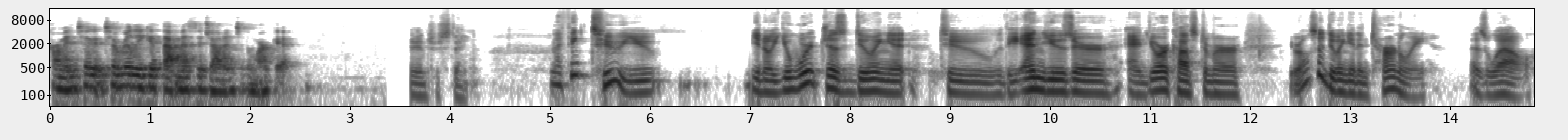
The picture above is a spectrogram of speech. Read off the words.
Carmen, to, to really get that message out into the market. interesting And I think too, you you know, you weren't just doing it to the end user and your customer, you're also doing it internally as well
